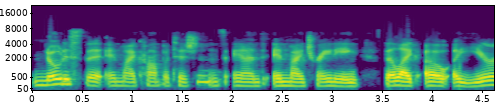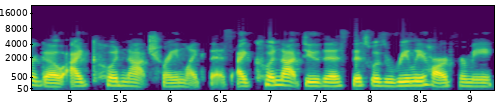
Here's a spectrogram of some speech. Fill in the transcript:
noticed that in my competitions and in my training that, like, oh, a year ago, I could not train like this. I could not do this. This was really hard for me.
